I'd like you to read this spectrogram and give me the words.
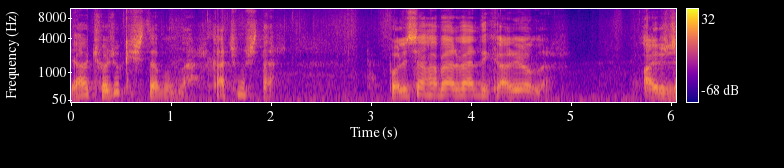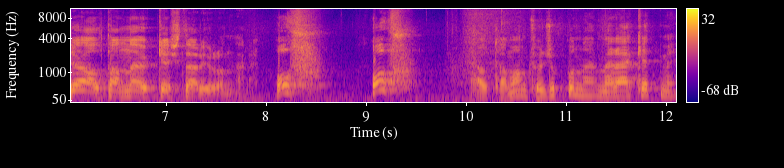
Ya çocuk işte bunlar. Kaçmışlar. Polise haber verdik arıyorlar. Ayrıca Altan'la Ökkeş de arıyor onları. Of! Of! Ya tamam çocuk bunlar merak etme.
